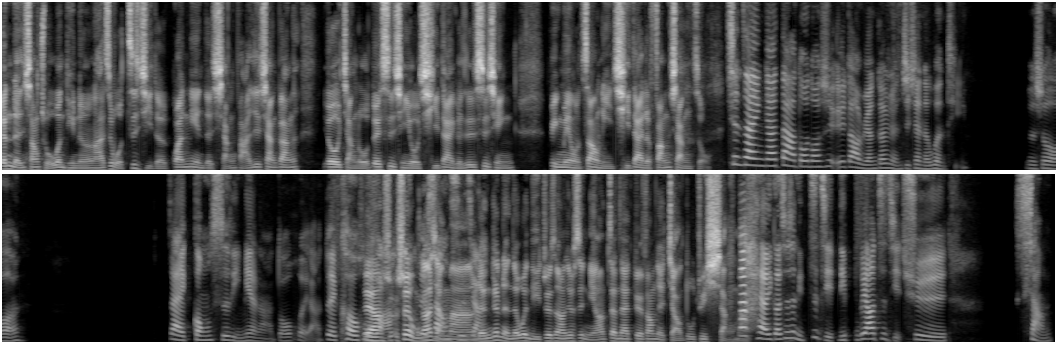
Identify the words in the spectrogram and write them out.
跟人相处的问题呢，还是我自己的观念的想法？就像刚刚又讲了，我对事情有期待，可是事情并没有照你期待的方向走。现在应该大多都是遇到人跟人之间的问题，比如说在公司里面啊，都会啊，对客户啊，所以我们刚刚讲嘛，人跟人的问题最重要就是你要站在对方的角度去想嘛。那还有一个就是你自己，你不要自己去想。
